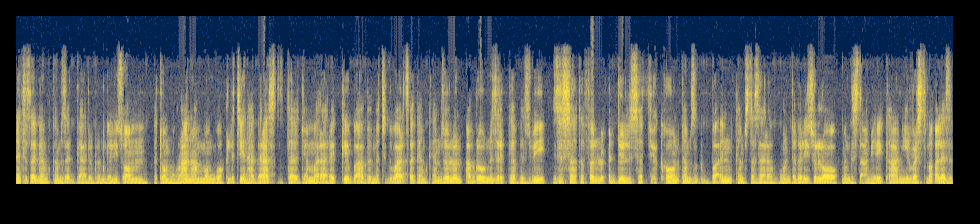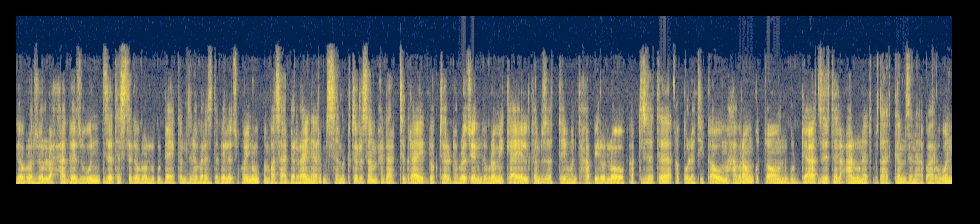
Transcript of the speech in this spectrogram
ነቲ ጸገም ከም ዘጋደዶን ገሊጾም። እቶም ምሁራን ኣብ መንጎ ክልቲአን ሃገራት ዝተጀመረ ርክብ ኣብ ምትግባር ጸገም ከም ዘሎን ኣብ ደቡብ ንዝርከብ ህዝቢ ዝሳተፈሉ ዕድል ሰፊሕ ክኸውን ከም ዝግባእን ከም ዝተዛረቡ እውን ተገሊጹ ኣሎ መንግስቲ ኣሜሪካ ንዩኒቨርሲቲ መቐለ ዝገብሮ ዘሎ ሓገዝ እውን ዘተ ዝተገብረሉ ጉዳይ ከም ዝነበረ ዝተገለጸ ኮይኑ ኣምባሳደር ራይነር ምስ ምክትል ርእሰ ምሕዳር ትግራይ ዶክተር ደብረጽዮን ገብረ ሚካኤል ከም ዝዘተዩ እውን ተሓቢሩ ኣሎ ኣብቲ ዘተ ኣብ ፖለቲካዊ ማሕበራውን ቁጠባውን ጉዳያት ዝተለዓሉ ነጥብታት ከም ዝነበሩ እውን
